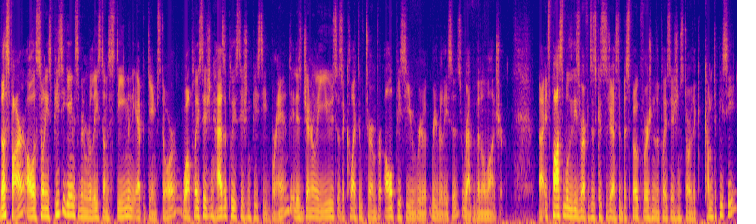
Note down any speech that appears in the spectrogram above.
Thus far, all of Sony's PC games have been released on Steam and the Epic Game Store. While PlayStation has a PlayStation PC brand, it is generally used as a collective term for all PC re releases rather than a launcher. Uh, it's possible that these references could suggest a bespoke version of the PlayStation Store that could come to PC.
